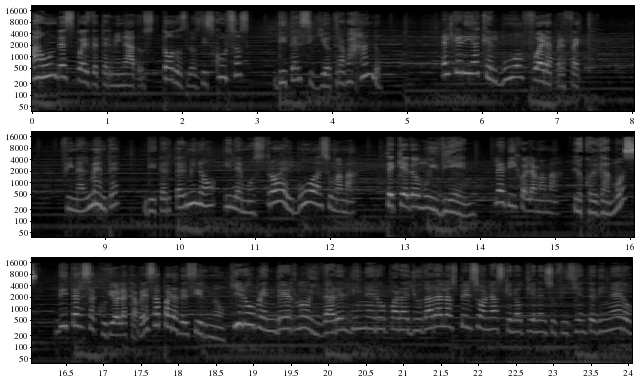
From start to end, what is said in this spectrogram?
Aún después de terminados todos los discursos, Dieter siguió trabajando. Él quería que el búho fuera perfecto. Finalmente, Dieter terminó y le mostró el búho a su mamá. Te quedó muy bien, le dijo la mamá. ¿Lo colgamos? Dieter sacudió la cabeza para decir no. Quiero venderlo y dar el dinero para ayudar a las personas que no tienen suficiente dinero,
